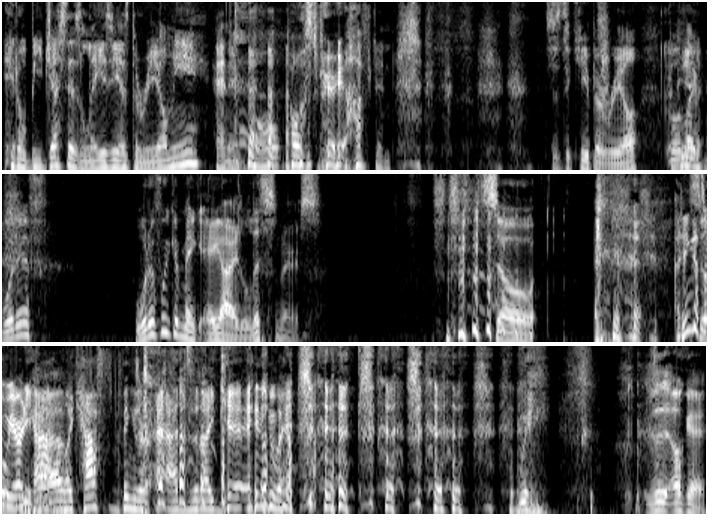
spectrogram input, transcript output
it'll be just as lazy as the real me, and it won't post very often. just to keep it real. But Yeah. like, what if, what if we could make AI listeners? so I think that's So what we already we have. have- Like half the things are ads that I get anyway. we, the, okay,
